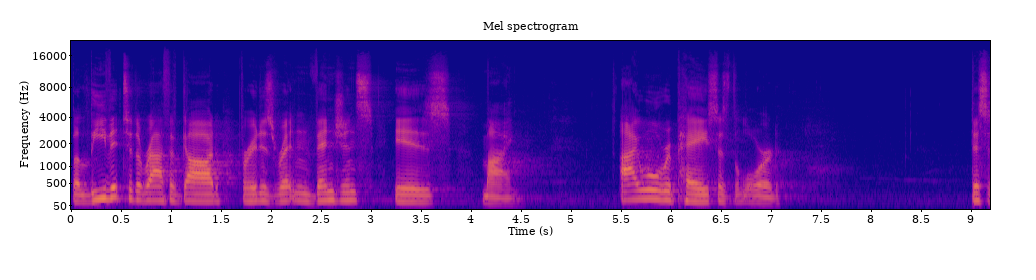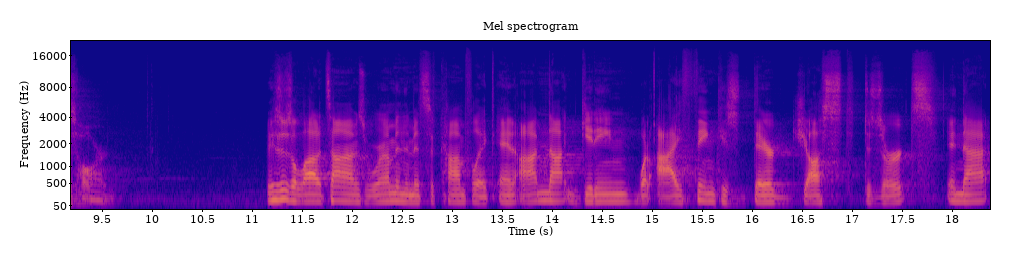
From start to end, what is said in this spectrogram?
but leave it to the wrath of God, for it is written, Vengeance is mine. I will repay, says the Lord. This is hard. Because there's a lot of times where I'm in the midst of conflict and I'm not getting what I think is their just desserts in that.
